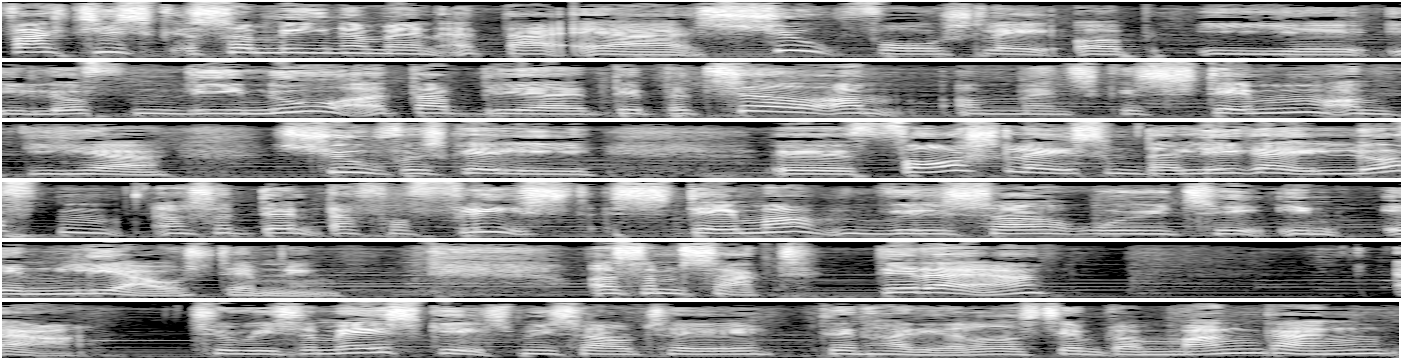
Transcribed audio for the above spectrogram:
Faktisk så mener man, at der er syv forslag op i, øh, i luften lige nu, og der bliver debatteret om, om man skal stemme om de her syv forskellige øh, forslag, som der ligger i luften, og så den, der får flest stemmer, vil så ryge til en endelig afstemning. Og som sagt, det der er, er Theresa May's skilsmisseaftale. Den har de allerede stemt om mange gange.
